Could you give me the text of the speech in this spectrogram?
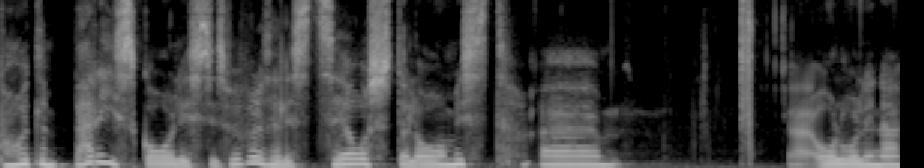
kui ma mõtlen päris koolis, siis võib-olla sellist seoste loomist äh, oluline.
